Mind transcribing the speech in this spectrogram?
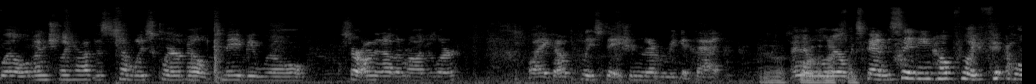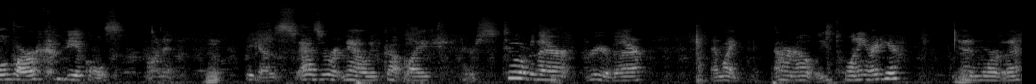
We'll eventually have this assembly square built. Maybe we'll start on another modular, like a police station whenever we get that. Yeah, And then we'll the be able to expand the city and hopefully fit all of our vehicles on it. Yep. Because as of right now, we've got like there's two over there, three over there, and like I don't know, at least twenty right here, and more over there.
